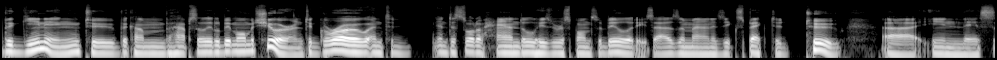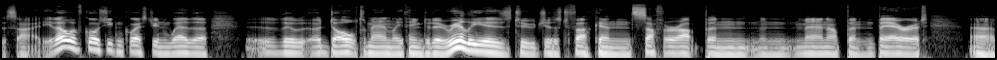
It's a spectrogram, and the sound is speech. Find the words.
beginning to become perhaps a little bit more mature and to grow and to and to sort of handle his responsibilities as a man is expected to uh, in this society. Though, of course, you can question whether uh, the adult manly thing to do really is to just fucking suffer up and, and man up and bear it. Uh,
